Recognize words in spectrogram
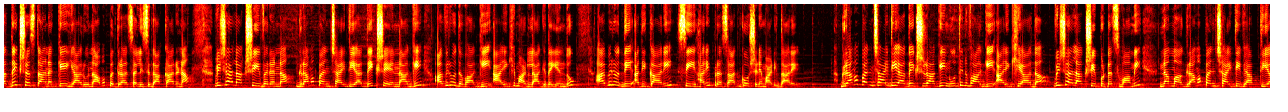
ಅಧ್ಯಕ್ಷ ಸ್ಥಾನಕ್ಕೆ ಯಾರು ನಾಮಪತ್ರ ಸಲ್ಲಿಸದ ಕಾರಣ ವಿಶಾಲಾಕ್ಷಿ ಇವರನ್ನ ಗ್ರಾಮ ಪಂಚಾಯಿತಿ ಅಧ್ಯಕ್ಷೆಯನ್ನಾಗಿ ಅವಿರೋಧವಾಗಿ ಆಯ್ಕೆ ಮಾಡಲಾಗಿದೆ ಎಂದು ಅಭಿವೃದ್ಧಿ ಅಧಿಕಾರಿ ಸಿ ಹರಿಪ್ರಸಾದ್ ಘೋಷಣೆ ಮಾಡಿದ್ದಾರೆ. ಗ್ರಾಮ ಪಂಚಾಯಿತಿ ಅಧ್ಯಕ್ಷರಾಗಿ ನೂತನವಾಗಿ ಆಯ್ಕೆಯಾದ ವಿಶಾಲಾಕ್ಷಿ ಪುಟ್ಟಸ್ವಾಮಿ ನಮ್ಮ ಗ್ರಾಮ ಪಂಚಾಯಿತಿ ವ್ಯಾಪ್ತಿಯ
